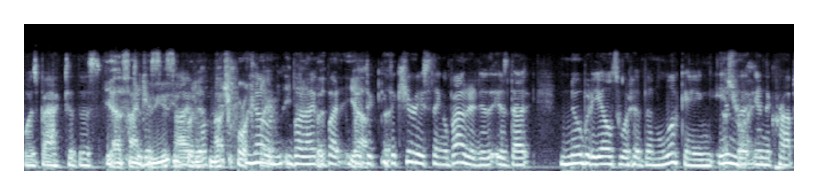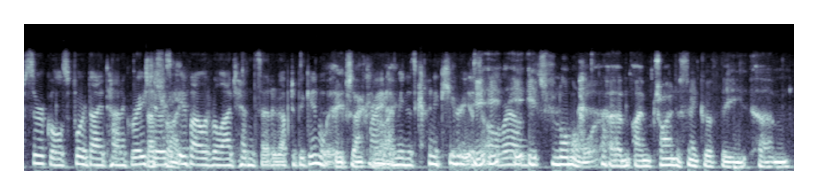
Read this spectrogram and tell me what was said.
was back to this. Yeah, thank you. You, you, put it much more clearly. No, but I, but but, yeah, but, the, but the curious thing about it is, is that nobody else would have been looking in the right. in the crop circles for diatonic ratios right. if Oliver Lodge hadn't set it up to begin with. Exactly right. right. I mean, it's kind of curious it, all around. It, it's phenomenal. um, I'm trying to think of the. Um,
